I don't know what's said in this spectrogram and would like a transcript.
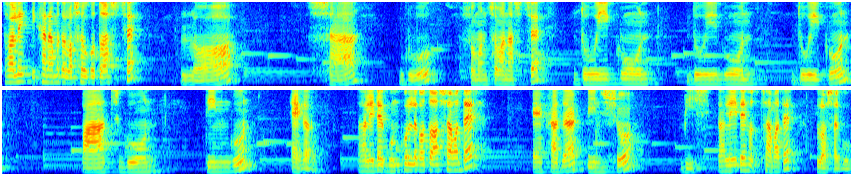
তাহলে এখানে আমাদের লসাগু কত আসছে? ল, সা, গু, সমান সমান আসছে দুই গুণ দুই গুণ দুই গুণ, পাঁচ গুণ, তিন গুণ, এগারো। তাহলে এটা গুণ করলে কত আসে আমাদের? এক হাজার তিনশো বিশ। তাহলে এটাই হচ্ছে আমাদের লসাগু।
